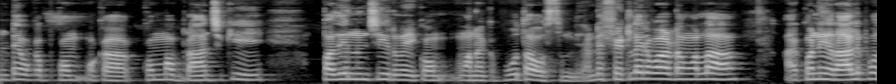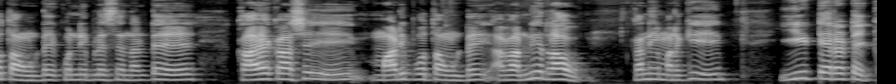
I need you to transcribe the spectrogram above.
అంటే ఒక కొమ్మ ఒక కొమ్మ బ్రాంచ్కి పది నుంచి ఇరవై మనకు పూత వస్తుంది. అంటే ఫెర్టిలైజర్ వాడడం వల్ల కొన్ని రాలిపోతూ ఉంటాయి. కొన్ని ప్లేస్ ఏంటంటే కాయ కాసి మాడిపోతూ ఉంటాయి. అవన్నీ రావు. కానీ మనకి ఈ టెరటెక్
